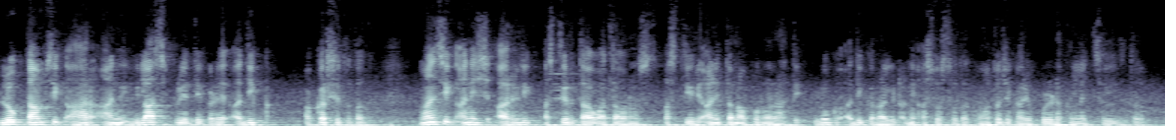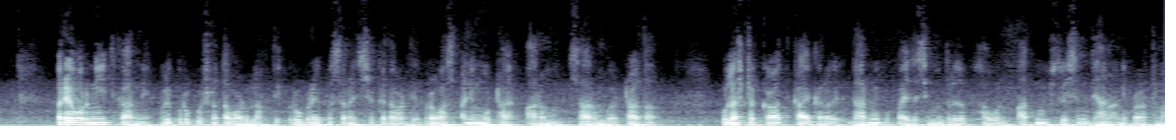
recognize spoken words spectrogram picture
लोक तामसिक आहार आणि विलासप्रियतेकडे अधिक आकर्षित होतात. मानसिक आणि शारीरिक अस्थिरता वातावरण अस्थिर आणि तणावपूर्ण राहते. लोक अधिक रागीट आणि अस्वस्थ होतात. महत्त्वाचे कार्य पुढे ढकलण्यात चालले देतात पर्यावरणीय कारणे होळीपूर्वक उष्णता वाढू लागते. रोगराई पसरण्याची शक्यता वाढते. प्रवास आणि मोठा आरंभ सारंभ टाळतात. उलाष्टक काळात काय करावे? धार्मिक उपाय जसे मंत्रजप हवन आत्मविश्लेषण ध्यान आणि प्रार्थना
